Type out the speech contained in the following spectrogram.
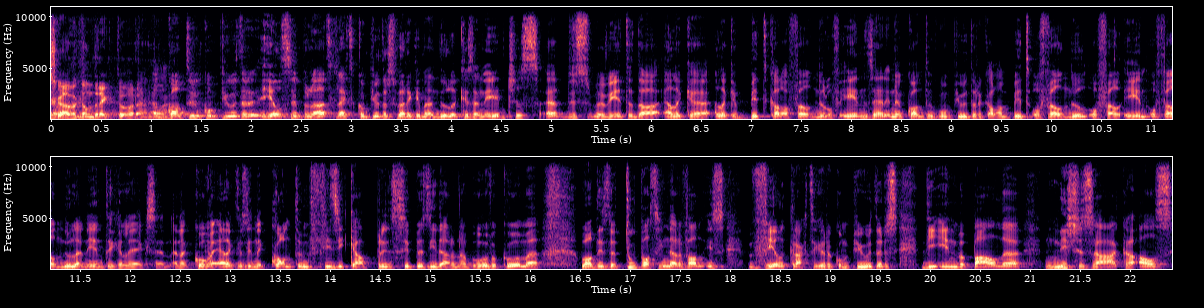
schuif ik dan direct door. Hè. Een quantumcomputer, heel simpel uitgelegd, computers werken met nulletjes en eentjes. Hè. Dus we weten dat elke, elke bit kan ofwel 0 of 1 zijn. In een quantumcomputer kan een bit ofwel 0 ofwel 1 ofwel 0 en 1 tegelijk zijn. En dan komen we eigenlijk dus in de kwantumfysica-principes die daar naar boven komen. Wat is de toepassing daarvan? Is veel krachtigere computers die in bepaalde niche zaken als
